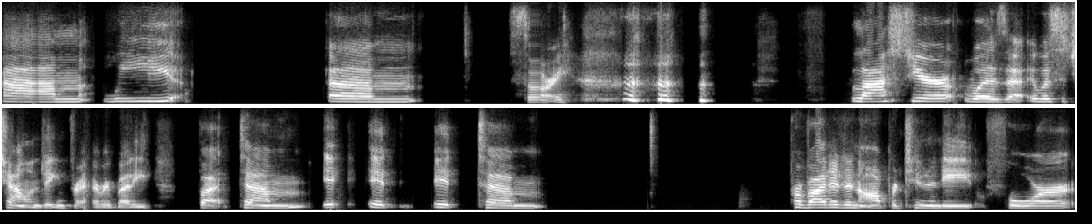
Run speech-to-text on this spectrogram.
Um, we, um, sorry. Last year was a, it was challenging for everybody, but um, it it it um, provided an opportunity for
